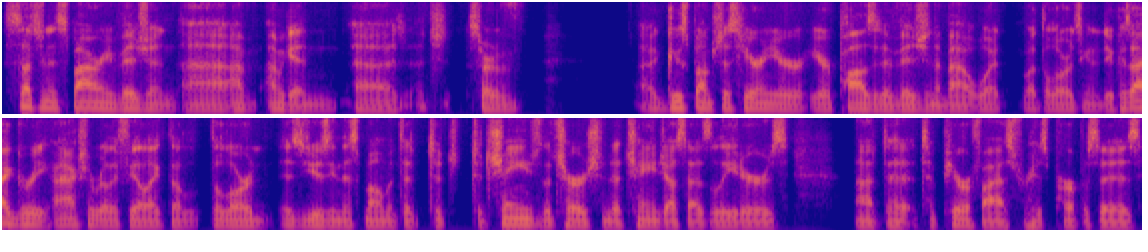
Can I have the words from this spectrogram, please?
Such an inspiring vision. Uh, I'm, I'm getting uh, sort of uh, goosebumps just hearing your your positive vision about what what the Lord's going to do. Because I agree, I actually really feel like the the Lord is using this moment to to to change the church and to change us as leaders, uh, to to purify us for His purposes.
